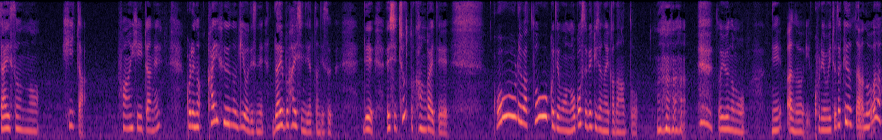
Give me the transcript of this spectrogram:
ダイソンのヒーター。ファンヒーターね。これの開封の儀をですねライブ配信でやったんです。で私ちょっと考えてこれはトークでも残すべきじゃないかなと。というのもねあのこれをいただけたのは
